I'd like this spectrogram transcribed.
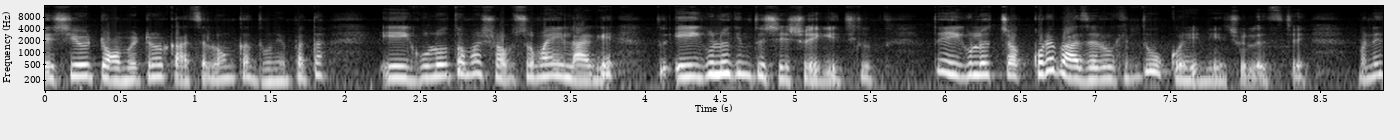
বেশি ওই টমেটোর, কাঁচা লঙ্কা ধনে পাতা এইগুলো তো আমার সবসময়ই লাগে। তো এইগুলো কিন্তু শেষ হয়ে গিয়েছিল তো এইগুলোর চক করে বাজারও কিন্তু ও করে নিয়ে চলে এসছে। মানে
